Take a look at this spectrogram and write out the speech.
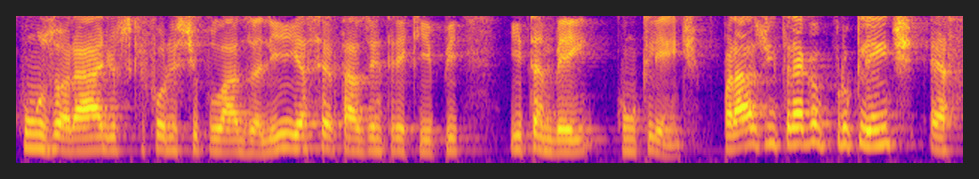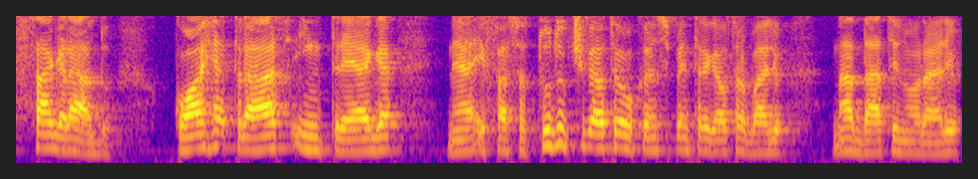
com os horários que foram estipulados ali e acertados entre equipe e também com o cliente. Prazo de entrega para o cliente é sagrado. Corre atrás e entrega né, e faça tudo o que tiver ao teu alcance para entregar o trabalho na data e no horário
